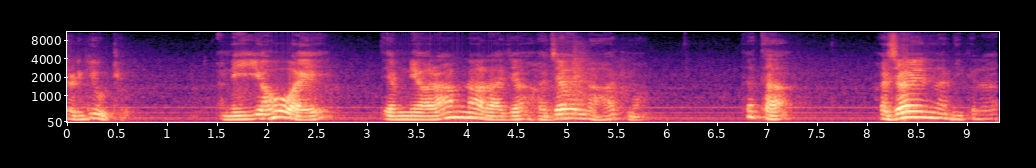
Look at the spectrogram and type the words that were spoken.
સળગી ઉઠ્યો. અને યહોવાએ તેમને આરામના રાજા હજાયેલના હાથમાં તથા હજાયેલના દીકરા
